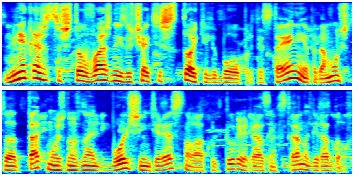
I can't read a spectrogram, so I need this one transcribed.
Мне кажется, что важно изучать истоки любого противостояния, потому что так можно узнать больше интересного о культуре разных стран и городов.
